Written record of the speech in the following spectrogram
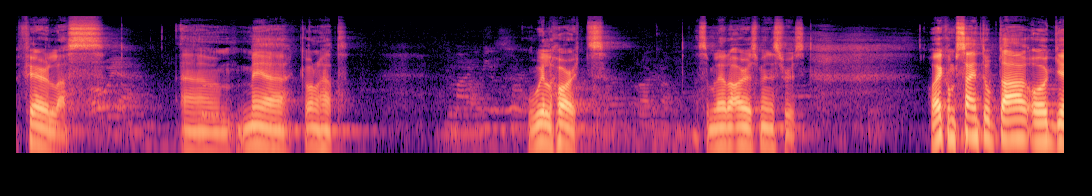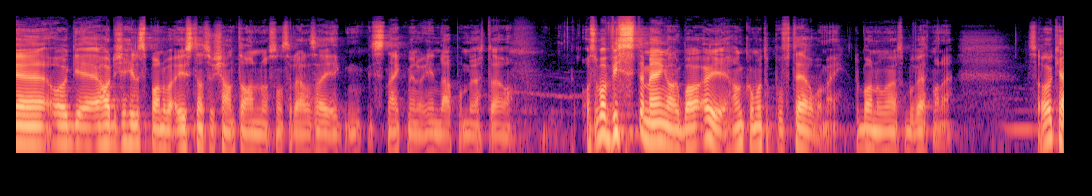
Fearless. Eh, med Hva var det het Will Hart, som leder Iris Ministries. Og Jeg kom seint opp der, og, eh, og jeg hadde ikke hilst på han. Det var Øystein som kjente han. og sånn så, så Jeg sneik meg inn der på møtet. Og, og så bare visste med en gang bare, Øy, han kommer til å profittere over meg. Det er bare noen ganger så vet man det. Så ok.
